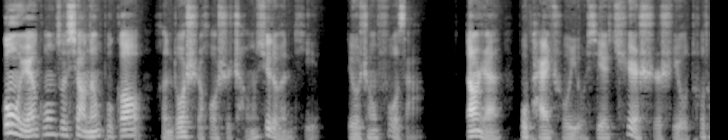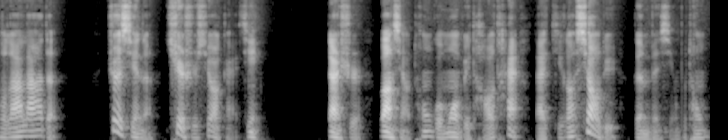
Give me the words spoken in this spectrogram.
公务员工作效能不高，很多时候是程序的问题，流程复杂。当然，不排除有些确实是有拖拖拉拉的，这些呢确实需要改进。但是妄想通过末位淘汰来提高效率，根本行不通。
